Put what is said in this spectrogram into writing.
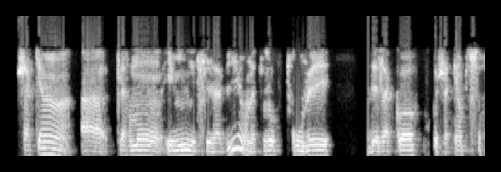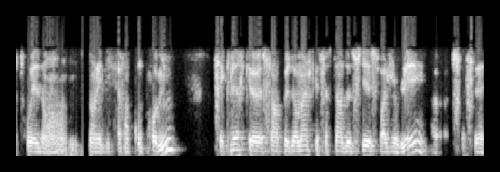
Chacun a clairement émis ses avis. On a toujours trouvé des accords pour que chacun puisse se retrouver dans, les différents compromis. C'est clair que c'est un peu dommage que certains dossiers soient gelés. Euh, c'est,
